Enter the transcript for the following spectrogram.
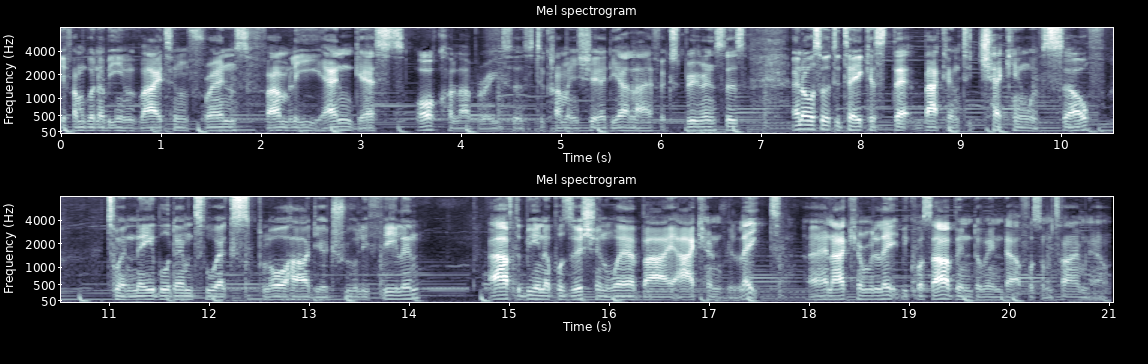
if I'm going to be inviting friends, family, and guests or collaborators to come and share their life experiences, and also to take a step back and to check in with self to enable them to explore how they're truly feeling. I have to be in a position whereby I can relate. And I can relate because I've been doing that for some time now.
